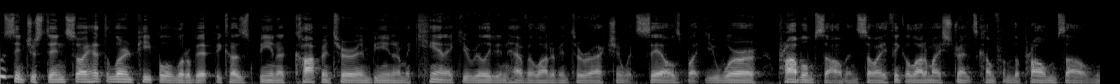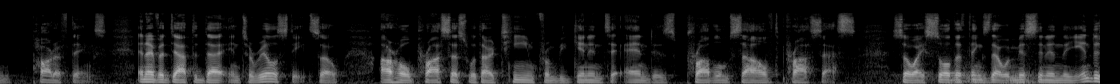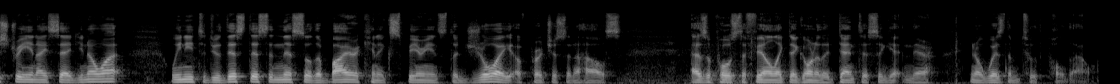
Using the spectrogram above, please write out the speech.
was interesting. So I had to learn people a little bit because being a carpenter and being a mechanic, you really didn't have a lot of interaction with sales, but you were problem solving. So I think a lot of my strengths come from the problem solving part of things. And I've adapted that into real estate. So our whole process with our team from beginning to end is problem solved process. So I saw the things that were missing in the industry and I said, you know what? We need to do this, this, and this so the buyer can experience the joy of purchasing a house as opposed to feeling like they're going to the dentist and getting their you know, wisdom tooth pulled out.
